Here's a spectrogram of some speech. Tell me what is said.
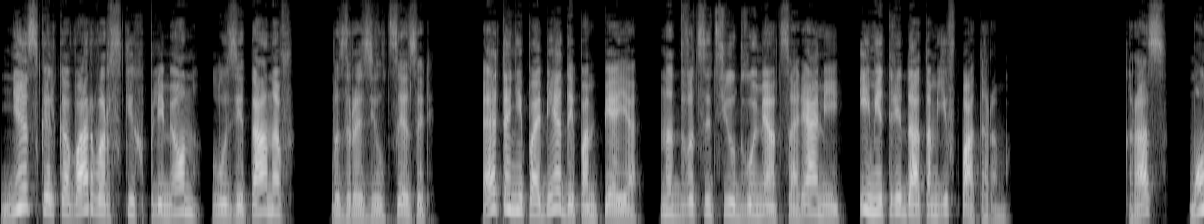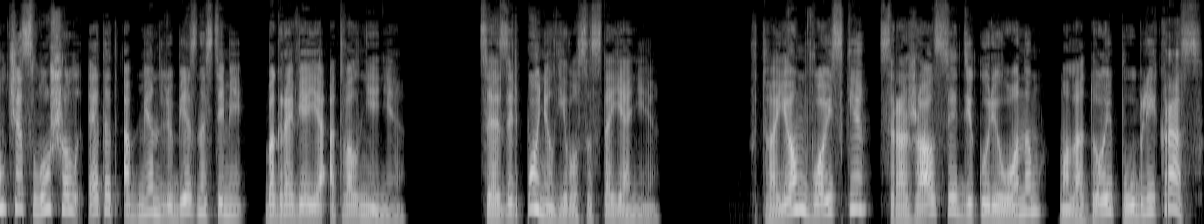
«Несколько варварских племен лузитанов», — возразил Цезарь. «Это не победы Помпея над двадцатью двумя царями и Митридатом Евпатором». Крас молча слушал этот обмен любезностями, багровея от волнения. Цезарь понял его состояние. «В твоем войске сражался декурионом молодой Публий Крас.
